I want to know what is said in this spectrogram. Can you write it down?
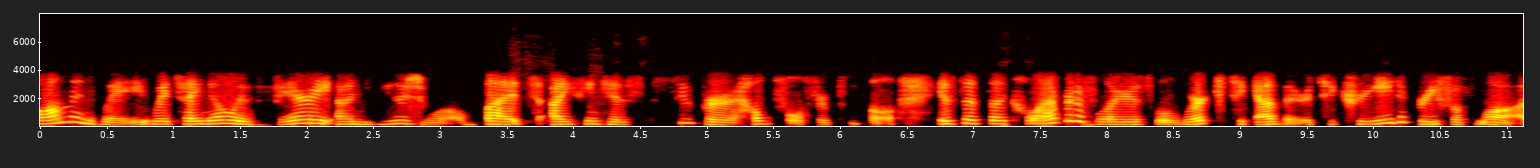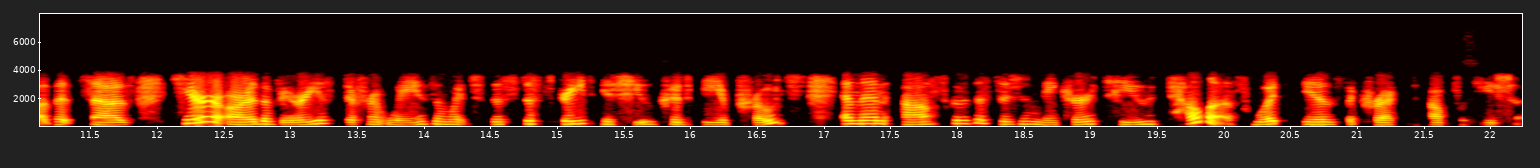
common way, which I know is very unusual, but I think is super helpful for people is that the collaborative lawyers will work together to create a brief of law that says, here are the various different ways in which this discrete issue could be approached, and then ask the decision maker to tell us what is the correct application.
